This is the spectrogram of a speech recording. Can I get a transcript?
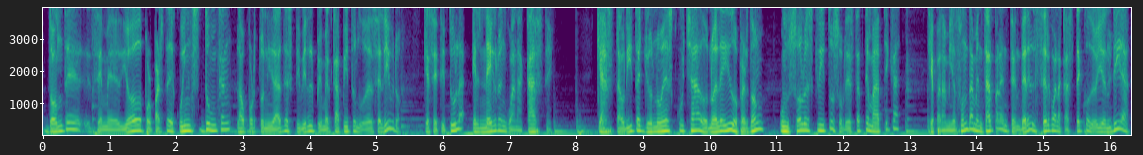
donde se me dio por parte de Queens Duncan la oportunidad de escribir el primer capítulo de ese libro, que se titula El negro en Guanacaste, que hasta ahorita yo no he escuchado, no he leído, perdón, un solo escrito sobre esta temática que para mí es fundamental para entender el ser guanacasteco de hoy en día.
